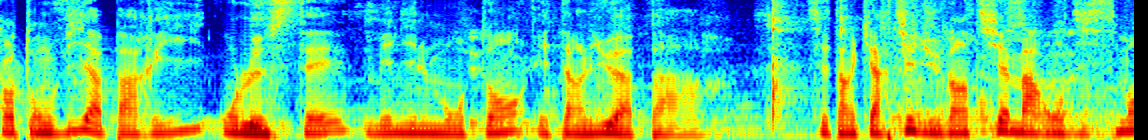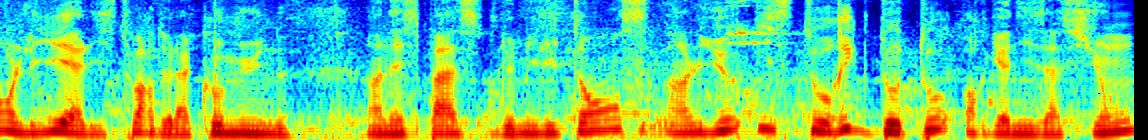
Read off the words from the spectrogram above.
Quand on vit à Paris, on le sait, Ménilmontant est un lieu à part. C'est un quartier du 20e arrondissement lié à l'histoire de la commune, un espace de militance, un lieu historique d'auto-organisation,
